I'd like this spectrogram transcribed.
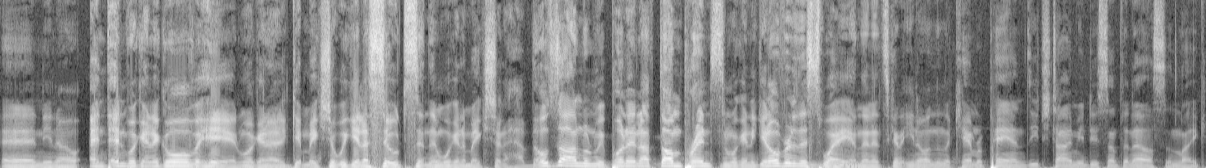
and you know, and then we're gonna go over here, and we're gonna get make sure we get our suits, and then we're gonna make sure to have those on when we put in our thumbprints, and we're gonna get over this way, and then it's gonna, you know, and then the camera pans each time you do something else, and like.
